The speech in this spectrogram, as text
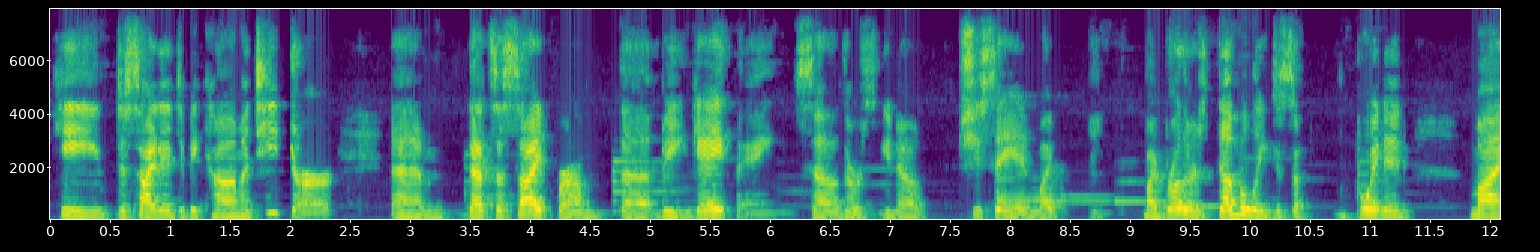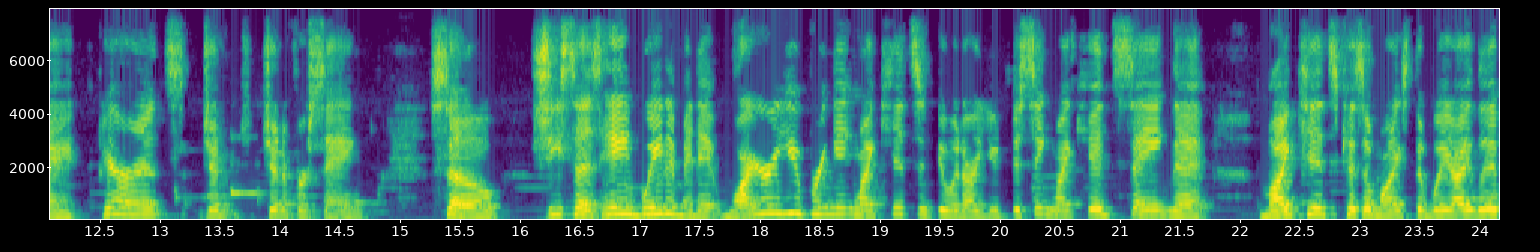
He decided to become a teacher. And that's aside from the being gay thing. So there's, you know, she's saying my my brother's doubly disappointed my parents. Jen, Jennifer saying, so she says, Hey, wait a minute. Why are you bringing my kids into it? Are you dissing my kids, saying that my kids, because of my the way I live,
